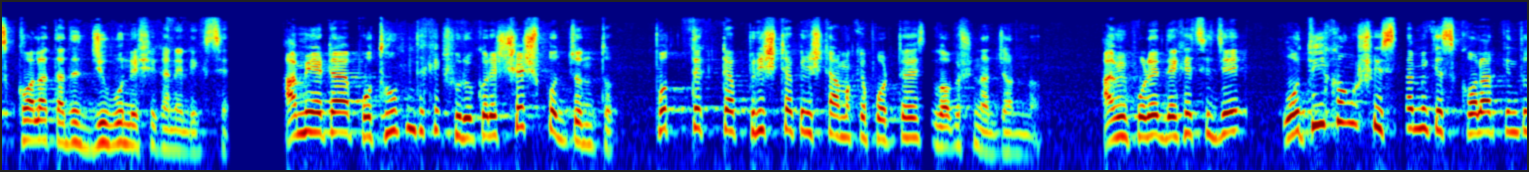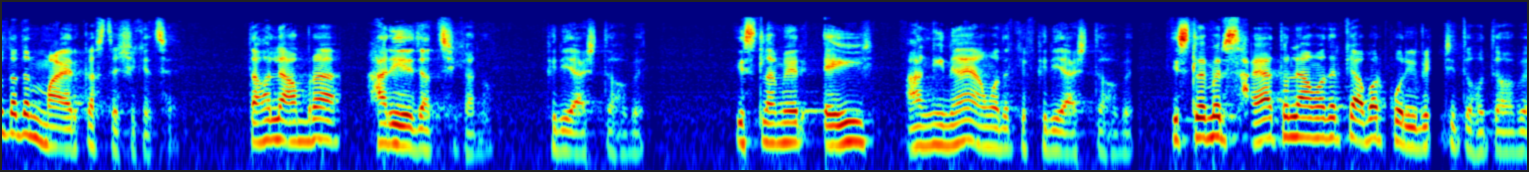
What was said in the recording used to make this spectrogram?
স্কলার তাদের জীবনে সেখানে লিখছে। আমি এটা প্রথম থেকে শুরু করে শেষ পর্যন্ত প্রত্যেকটা পৃষ্ঠা পৃষ্ঠা আমাকে পড়তে হয়েছে গবেষণার জন্য। আমি পড়ে দেখেছি যে অধিকাংশ ইসলামিক স্কলার কিন্তু তাদের মায়ের কাছ থেকে শিখেছে। তাহলে আমরা হারিয়ে যাচ্ছি কেন? ফিরিয়ে আসতে হবে। ইসলামের এই আঙ্গিনায় আমাদেরকে ফিরিয়ে আসতে হবে। ইসলামের ছায়াতলে আমাদেরকে আবার পরিবেষ্টিত হতে হবে।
